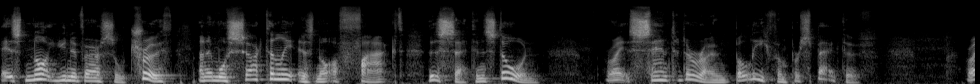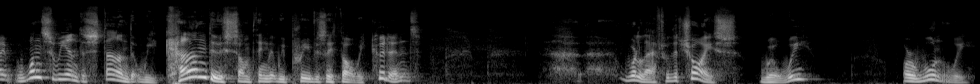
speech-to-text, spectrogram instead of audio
It's not universal truth, and it most certainly is not a fact that's set in stone. All right, centered around belief and perspective. All right, once we understand that we can do something that we previously thought we couldn't, we're left with a choice. Will we or won't we?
